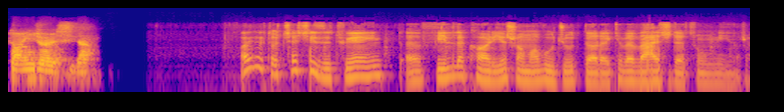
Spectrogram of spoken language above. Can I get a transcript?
تا اینجا رسیدم. آیا دکتر چه چیزی توی این field کاری شما وجود داره که به وجدتون میاره؟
